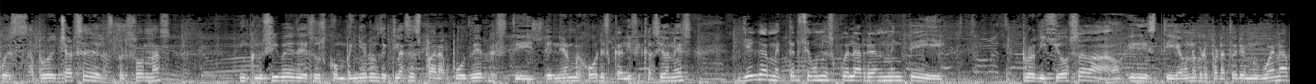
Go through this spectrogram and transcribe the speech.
pues aprovecharse de las personas, inclusive de sus compañeros de clases para poder este, tener mejores calificaciones. Llega a meterse a una escuela realmente prodigiosa, este, a una preparatoria muy buena,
